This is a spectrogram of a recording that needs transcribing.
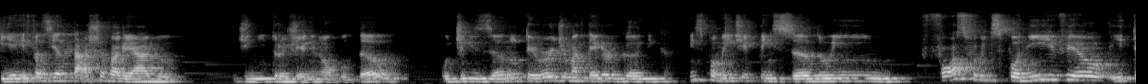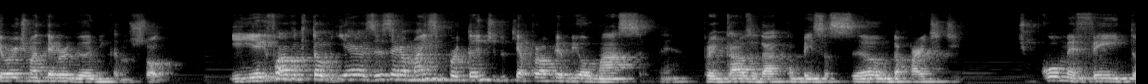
E ele fazia taxa variável de nitrogênio no algodão utilizando o teor de matéria orgânica, principalmente pensando em fósforo disponível e teor de matéria orgânica no solo. E ele falava que e às vezes era mais importante do que a própria biomassa, né? por causa da compensação, da parte de, de como é feita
